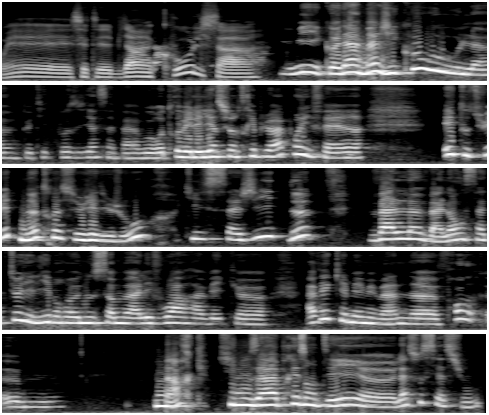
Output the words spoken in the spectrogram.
Ouais, c'était bien cool ça. Oui, Coda Magicool. Petite pause bien sympa. Vous retrouvez les liens sur triplea.fr. Et tout de suite, notre sujet du jour, qu'il s'agit de Val, Valence, Atelier Libre. Nous sommes allés voir avec, euh, avec MM euh, euh, Marc, qui nous a présenté euh, l'association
